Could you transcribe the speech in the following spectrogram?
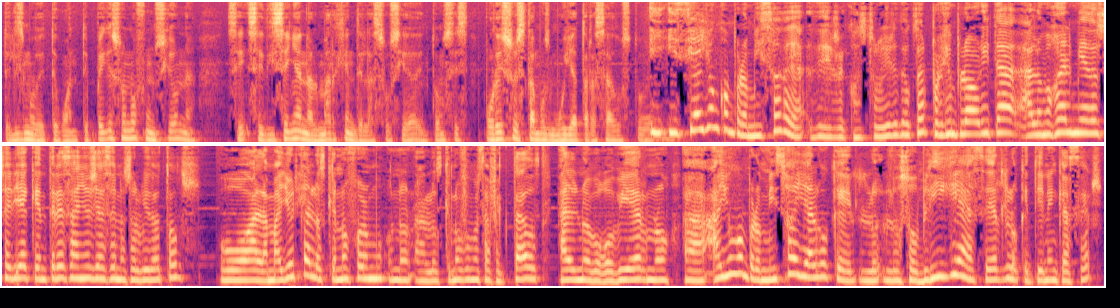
del istmo de Tehuantepec, eso no funciona, se, se diseñan al margen de la sociedad, entonces por eso estamos muy atrasados todos. ¿Y, y si hay un compromiso de, de reconstruir, doctor? Por ejemplo, ahorita a lo mejor el miedo sería que en tres años ya se nos olvidó a todos o a la mayoría de los que no fuimos a los que no fuimos afectados al nuevo gobierno hay un compromiso hay algo que lo, los obligue a hacer lo que tienen que hacer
